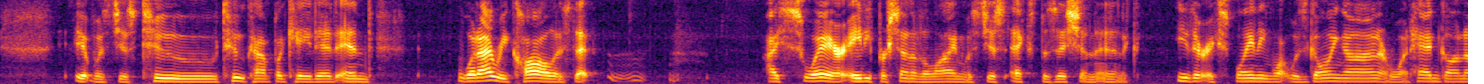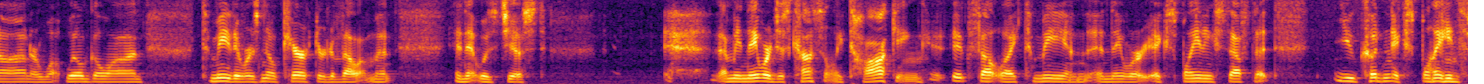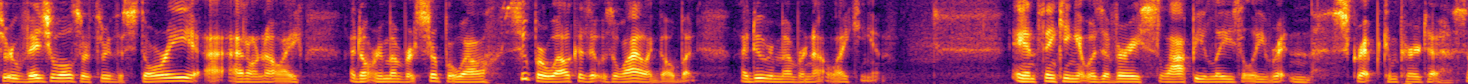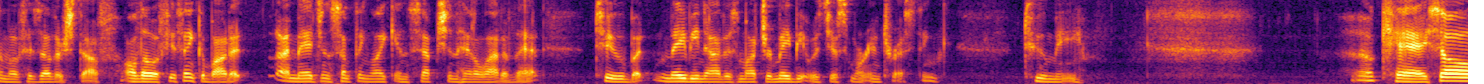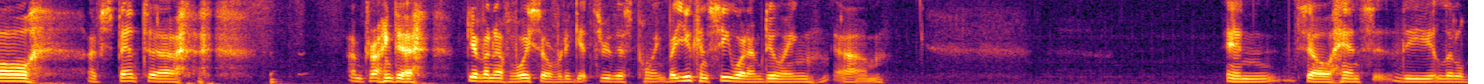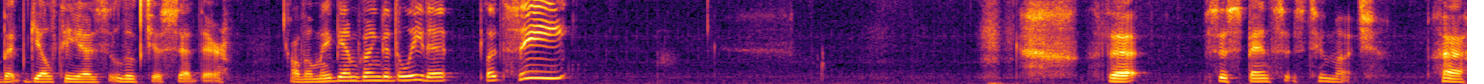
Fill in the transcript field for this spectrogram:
It was just too too complicated and what I recall is that I swear 80% of the line was just exposition and either explaining what was going on or what had gone on or what will go on. To me, there was no character development, and it was just. I mean, they were just constantly talking. It felt like to me, and and they were explaining stuff that you couldn't explain through visuals or through the story. I, I don't know. I I don't remember it super well, super well because it was a while ago, but I do remember not liking it and thinking it was a very sloppy, lazily written script compared to some of his other stuff. Although, if you think about it, I imagine something like Inception had a lot of that too, but maybe not as much, or maybe it was just more interesting to me. Okay, so I've spent. Uh, I'm trying to give enough voiceover to get through this point, but you can see what I'm doing. Um, and so, hence the little bit guilty, as Luke just said there. Although maybe I'm going to delete it. Let's see. the suspense is too much. Huh.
